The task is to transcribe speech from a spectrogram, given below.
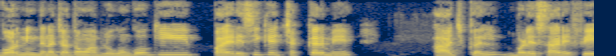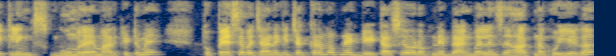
वार्निंग देना चाहता हूँ आप लोगों को कि पायरेसी के चक्कर में आजकल बड़े सारे फेक लिंक्स घूम रहे हैं मार्केट में। तो पैसे बचाने के चक्कर में अपने डेटा से और अपने बैंक बैलेंस से हाथ ना खोइएगा।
